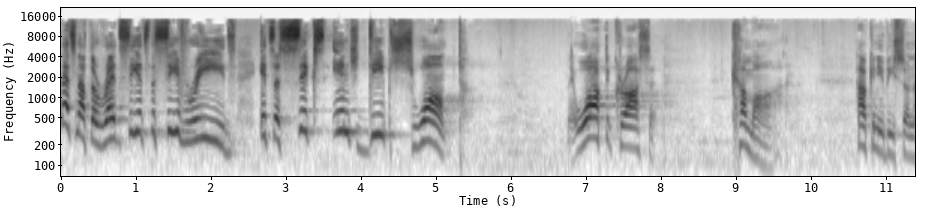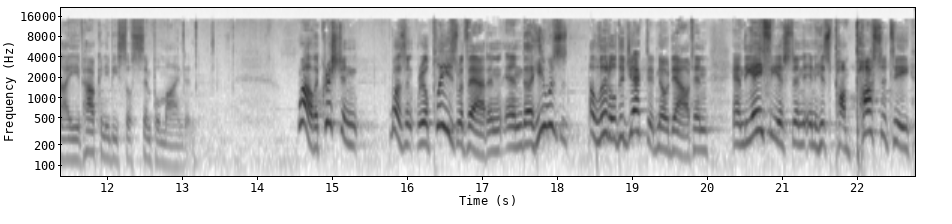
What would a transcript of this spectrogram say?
That's not the Red Sea, it's the Sea of Reeds. It's a six inch deep swamp. They walked across it. Come on. How can you be so naive? How can you be so simple minded? Well, the Christian wasn't real pleased with that, and, and uh, he was a little dejected, no doubt. And, and the atheist, in, in his pomposity,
